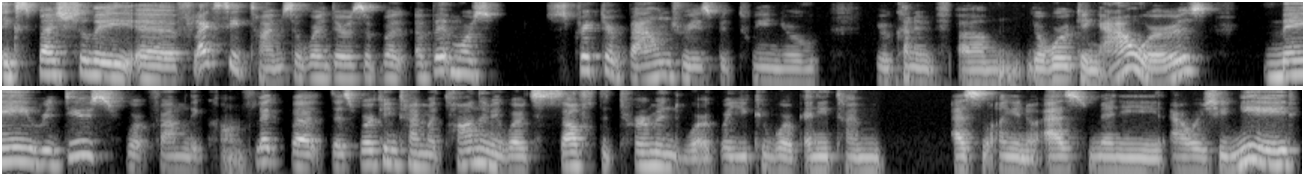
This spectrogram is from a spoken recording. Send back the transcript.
especially uh, flexi time. So when there's a, a bit more stricter boundaries between your your kind of um, your working hours may reduce work family conflict, but this working time autonomy, where it's self determined work, where you can work anytime as you know as many hours you need,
